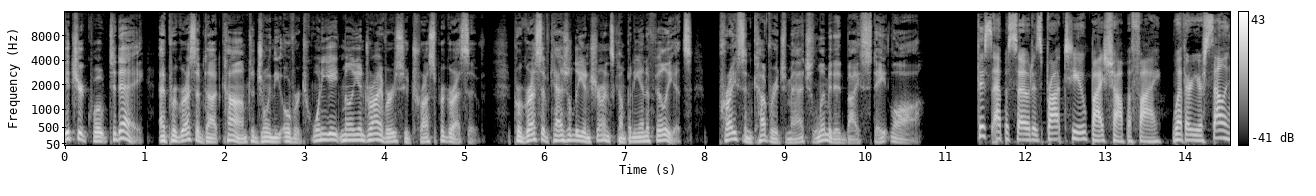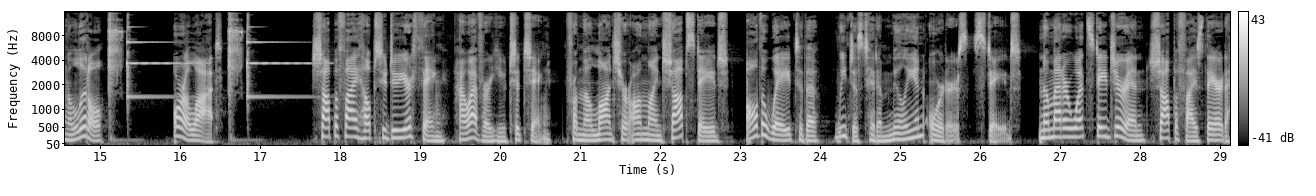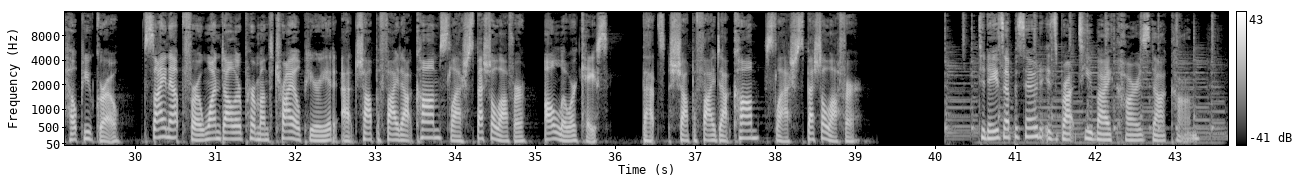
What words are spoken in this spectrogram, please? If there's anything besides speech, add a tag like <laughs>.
Get your quote today at progressive.com to join the over 28 million drivers who trust Progressive. Progressive Casualty Insurance Company and Affiliates. Price and coverage match limited by state law. This episode is brought to you by Shopify. Whether you're selling a little or a lot, Shopify helps you do your thing, however you cha-ching. From the launch your online shop stage, all the way to the we just hit a million orders stage. No matter what stage you're in, Shopify's there to help you grow. Sign up for a $1 per month trial period at shopify.com slash special offer, all lowercase. That's shopify.com slash special offer. Today's episode is brought to you by Cars.com.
